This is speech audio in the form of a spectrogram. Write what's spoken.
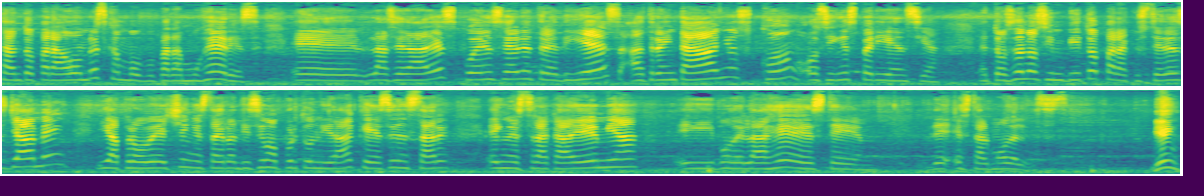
tanto para hombres como para mujeres. Eh, las edades pueden ser entre 10 a 30 años con o sin experiencia. Entonces los invito para que ustedes llamen y aprovechen esta grandísima oportunidad que es estar en nuestra academia y modelaje este, de Star Models. Bien,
